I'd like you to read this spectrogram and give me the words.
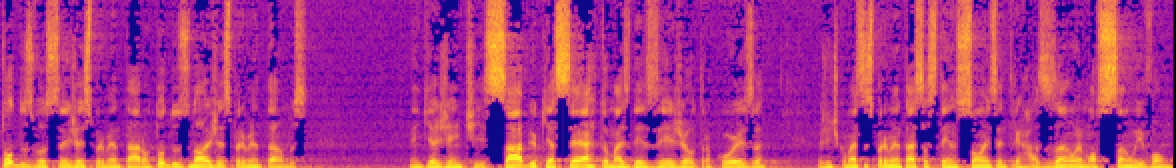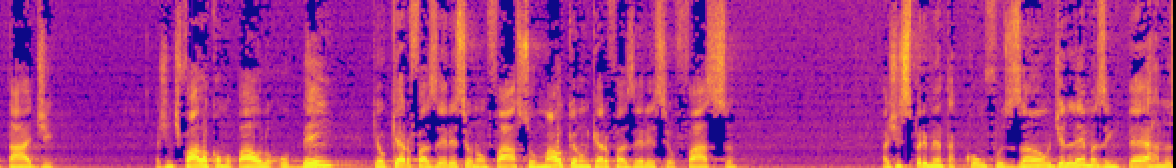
todos vocês já experimentaram, todos nós já experimentamos, em que a gente sabe o que é certo, mas deseja outra coisa. A gente começa a experimentar essas tensões entre razão, emoção e vontade. A gente fala como Paulo: o bem que eu quero fazer, esse eu não faço, o mal que eu não quero fazer, esse eu faço a gente experimenta confusão, dilemas internos,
